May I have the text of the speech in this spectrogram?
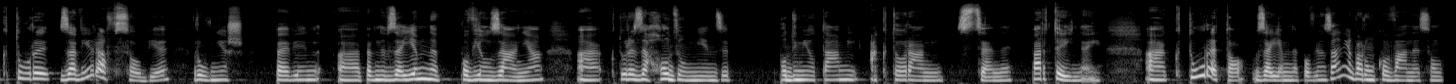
który zawiera w sobie również pewien, pewne wzajemne powiązania, które zachodzą między podmiotami, aktorami sceny partyjnej, które to wzajemne powiązania warunkowane są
